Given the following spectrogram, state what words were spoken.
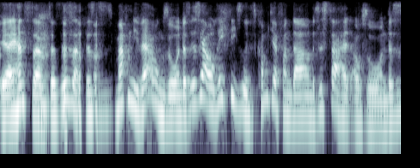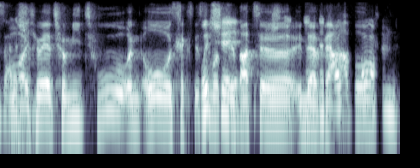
Ja, ernsthaft, das ist das ist, machen die Werbung so und das ist ja auch richtig so, das kommt ja von da und das ist da halt auch so und das ist alles. Oh, ich höre jetzt schon MeToo und oh, Sexismusdebatte in der Werbung. Einem,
